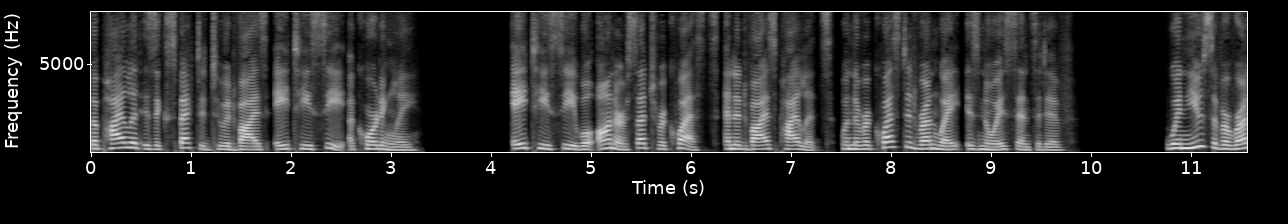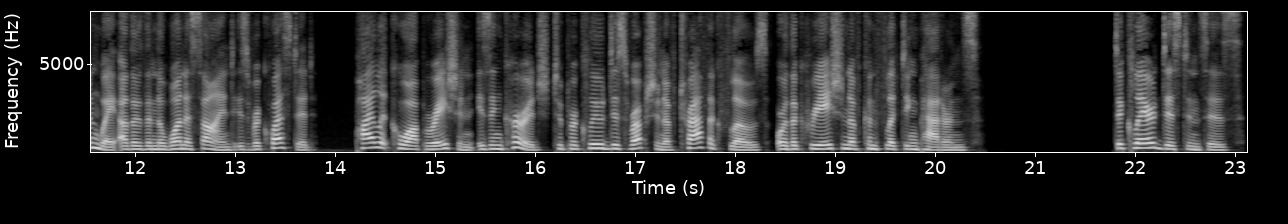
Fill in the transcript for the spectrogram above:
the pilot is expected to advise ATC accordingly. ATC will honor such requests and advise pilots when the requested runway is noise sensitive. When use of a runway other than the one assigned is requested, pilot cooperation is encouraged to preclude disruption of traffic flows or the creation of conflicting patterns. Declared distances.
